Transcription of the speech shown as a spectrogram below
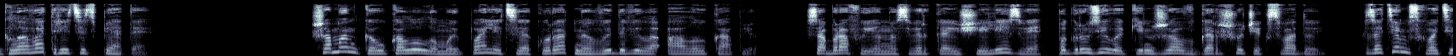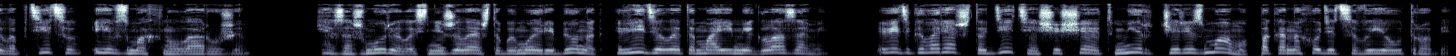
Глава 35. Шаманка уколола мой палец и аккуратно выдавила алую каплю. Собрав ее на сверкающее лезвие, погрузила кинжал в горшочек с водой. Затем схватила птицу и взмахнула оружием. Я зажмурилась, не желая, чтобы мой ребенок видел это моими глазами. Ведь говорят, что дети ощущают мир через маму, пока находятся в ее утробе.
